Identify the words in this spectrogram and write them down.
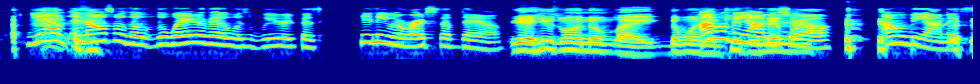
yeah, and also the the waiter there was weird because he didn't even write stuff down. yeah, he was one of them like the ones I'm gonna be honest, y'all. I'm gonna be honest.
